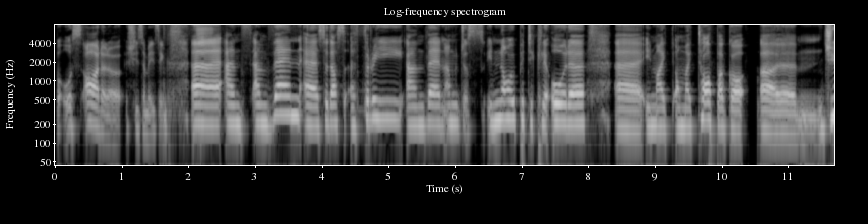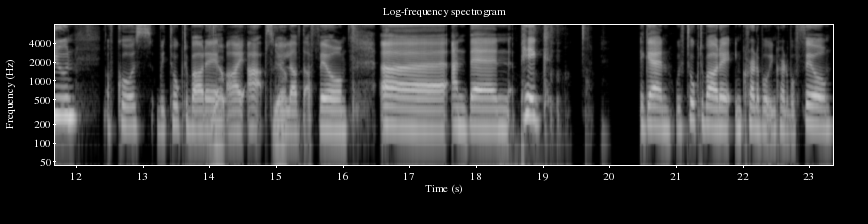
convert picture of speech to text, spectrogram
but also, oh, I don't know, she's amazing. Uh, and and then, uh, so that's a three. And then I'm just in no particular order. Uh, in my On my top, I've got um, Dune. Of course, we talked about it. Yep. I absolutely Yep. love that film. Uh, and then Pig, again we've talked about it incredible incredible film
